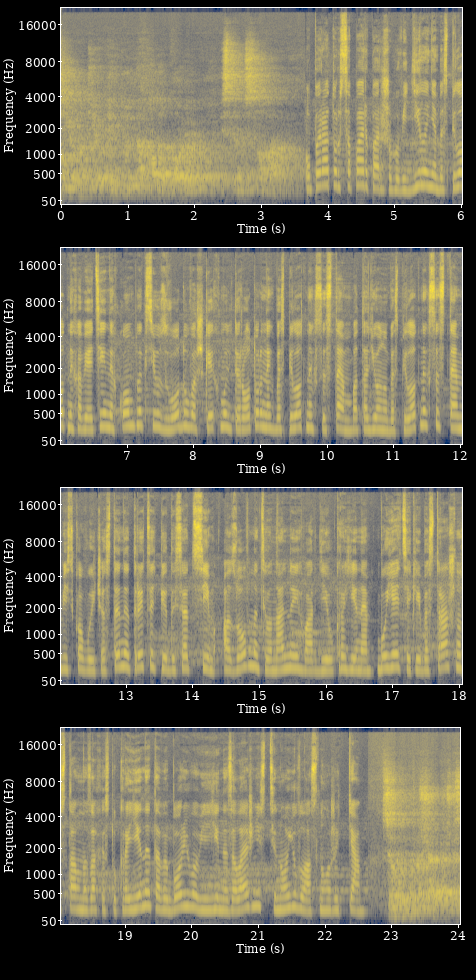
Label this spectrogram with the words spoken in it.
ті юнаки, вони йдуть на поле бою із тими словами. Оператор сапер першого відділення безпілотних авіаційних комплексів зводу важких мультироторних безпілотних систем батальйону безпілотних систем військової частини 3057 Азов Національної гвардії України. Боєць, який безстрашно став на захист України та виборював її незалежність ціною власного життя. Сьогодні прощаючись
